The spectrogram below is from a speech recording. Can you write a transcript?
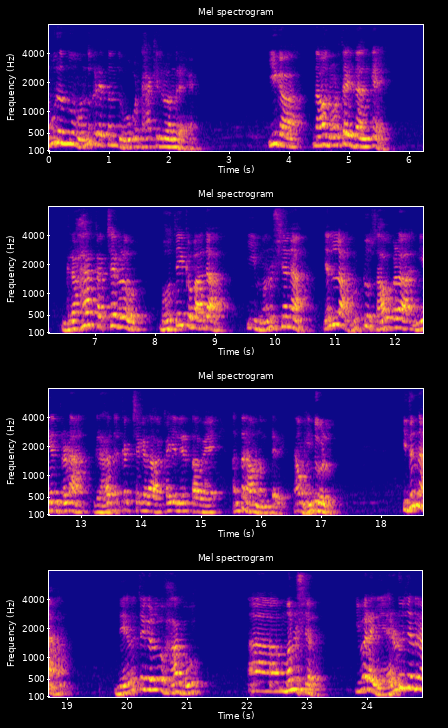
ಮೂರನ್ನು ಒಂದು ಕಡೆ ತಂದು ಒಟ್ಟು ಹಾಕಿದ್ರು ಅಂದ್ರೆ ಈಗ ನಾವು ನೋಡ್ತಾ ಇದ್ದ ಹಾಗೆ ಗ್ರಹ ಕಕ್ಷೆಗಳು ಬಹುತೇಕವಾದ ಈ ಮನುಷ್ಯನ ಎಲ್ಲ ಹುಟ್ಟು ಸಾವುಗಳ ನಿಯಂತ್ರಣ ಗ್ರಹದ ಕಕ್ಷೆಗಳ ಕೈಯಲ್ಲಿರ್ತಾವೆ ಅಂತ ನಾವು ನಂಬ್ತೇವೆ. ನಾವು ಹಿಂದೂಗಳು. ಇದನ್ನ ದೇವತೆಗಳು ಹಾಗೂ ಮನುಷ್ಯರು ಇವರ ಎರಡು ಜನರ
